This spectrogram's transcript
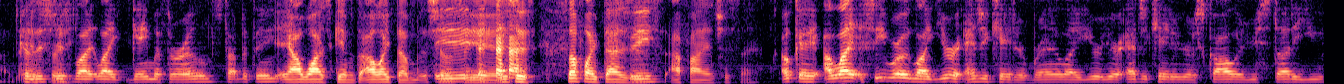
Uh, because it's just like like Game of Thrones type of thing. Yeah, I watch Game of Thrones. I like that show. So Yeah. yeah, it's just stuff like that is See? just I find interesting. Okay, I like see, bro. Like you're an educator, bro. Like you're you're an educator. You're a scholar. You study. You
